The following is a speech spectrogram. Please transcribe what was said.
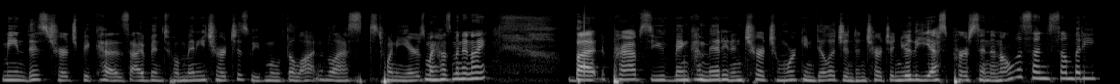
mean this church because I've been to many churches. We've moved a lot in the last 20 years, my husband and I. But perhaps you've been committed in church and working diligent in church, and you're the yes person, and all of a sudden somebody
